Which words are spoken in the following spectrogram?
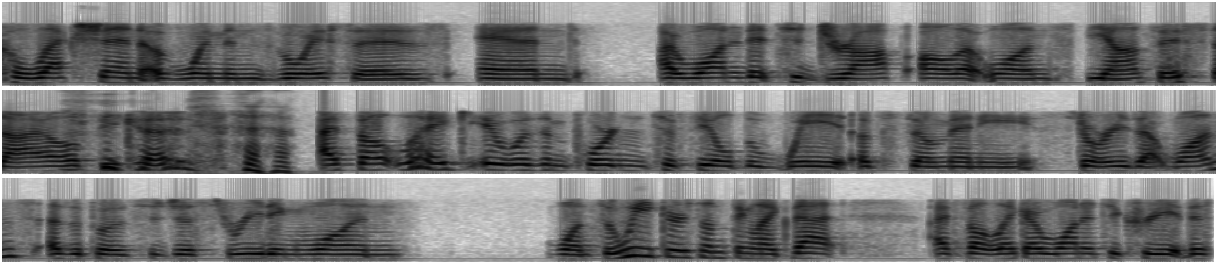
collection of women's voices, and I wanted it to drop all at once, Beyonce style, because I felt like it was important to feel the weight of so many stories at once, as opposed to just reading one once a week or something like that. I felt like I wanted to create this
